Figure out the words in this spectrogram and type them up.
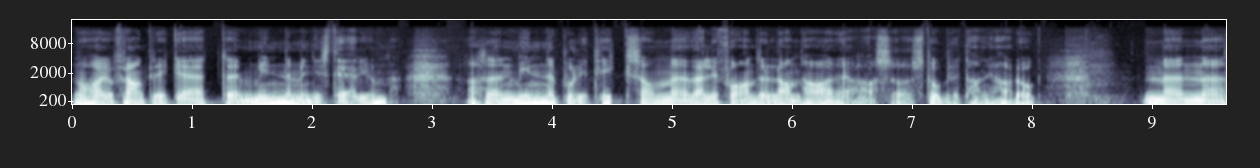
Nå har jo Frankrike et minneministerium, Altså en minnepolitikk som eh, veldig få andre land har. Ja, altså Storbritannia har det òg. Men eh,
